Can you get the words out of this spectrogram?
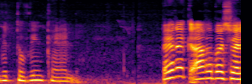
וטובים כאלה. פרק 4 של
